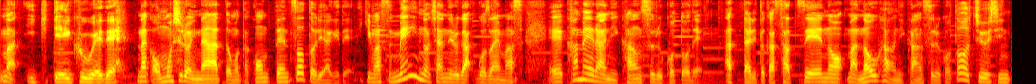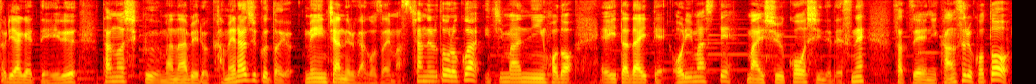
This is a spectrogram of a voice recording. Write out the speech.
まあ、生きていく上で、なんか面白いなと思ったコンテンツを取り上げていきます。メインのチャンネルがございます。えー、カメラに関することであったりとか、撮影の、まあ、ノウハウに関することを中心に取り上げている、楽しく学べるカメラ塾というメインチャンネルがございます。チャンネル登録は1万人ほど、えー、いただいておりまして、毎週更新でですね、撮影に関することを、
